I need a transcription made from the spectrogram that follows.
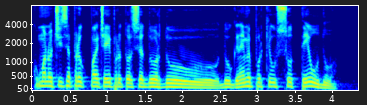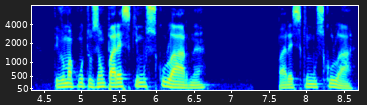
com uma notícia preocupante aí para o torcedor do, do Grêmio, porque o Soteudo teve uma contusão, parece que muscular, né? Parece que muscular.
